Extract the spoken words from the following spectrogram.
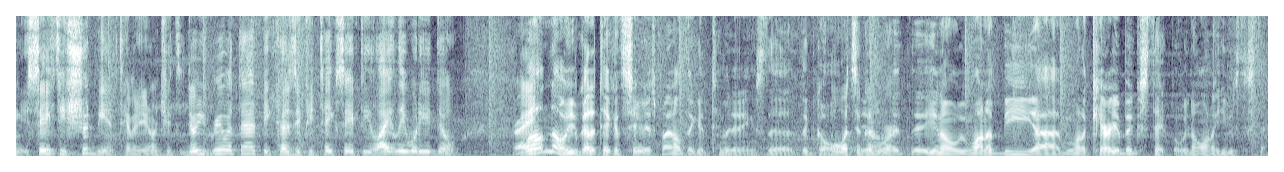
mean, safety should be intimidating, don't you? Do you agree with that? Because if you take safety lightly, what do you do? Right? Well, no, you've got to take it serious, but I don't think intimidating is the, the goal. Well, what's a You good know, word? it- you know, we want to be, uh, we want to carry a big stick, but we don't want to use the stick,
